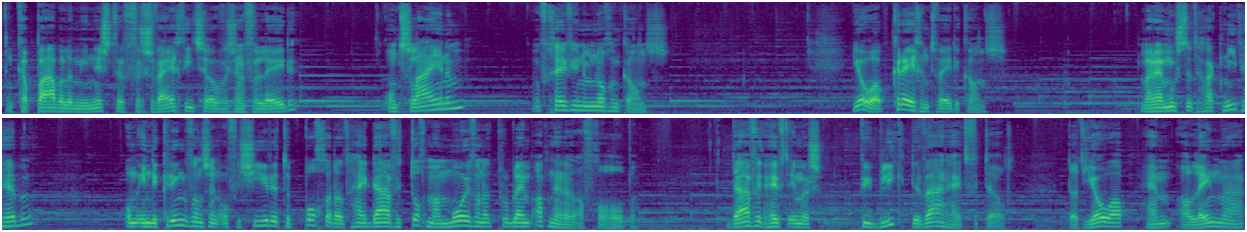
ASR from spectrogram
Een capabele minister verzwijgt iets over zijn verleden. Ontsla je hem of geef je hem nog een kans? Joab kreeg een tweede kans. Maar hij moest het hart niet hebben om in de kring van zijn officieren te pochen dat hij David toch maar mooi van het probleem Abner had afgeholpen. David heeft immers publiek de waarheid verteld: dat Joab hem alleen maar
